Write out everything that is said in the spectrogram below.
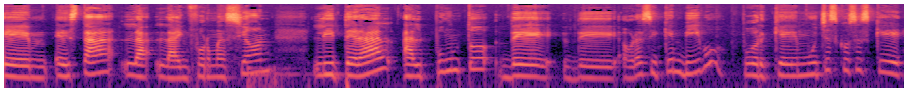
Eh, está la, la información literal al punto de, de, ahora sí que en vivo, porque muchas cosas que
